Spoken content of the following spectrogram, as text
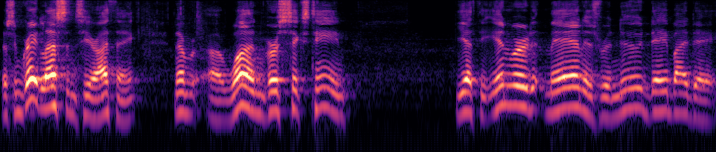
There's some great lessons here, I think. Number uh, one, verse 16, yet the inward man is renewed day by day.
